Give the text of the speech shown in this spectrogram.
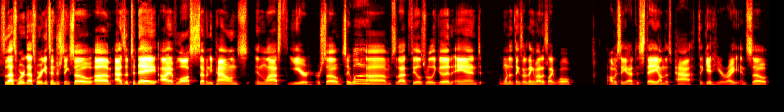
So that's where that's where it gets interesting. So um, as of today, I have lost seventy pounds in the last year or so. Say what? Um, so that feels really good. And one of the things that I think about is like, well, obviously I had to stay on this path to get here, right? And so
